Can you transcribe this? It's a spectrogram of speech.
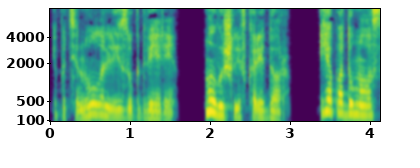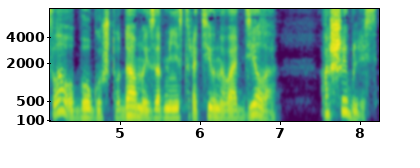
и потянула Лизу к двери. Мы вышли в коридор. Я подумала, слава богу, что дамы из административного отдела ошиблись.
